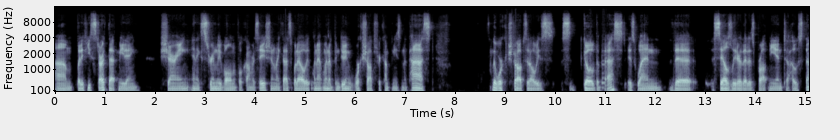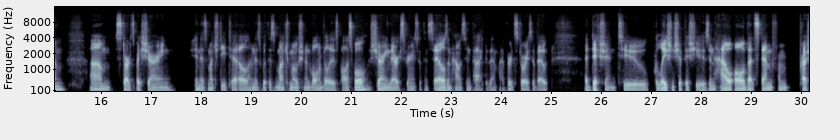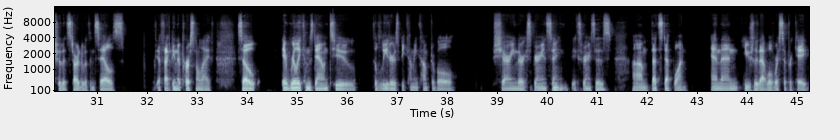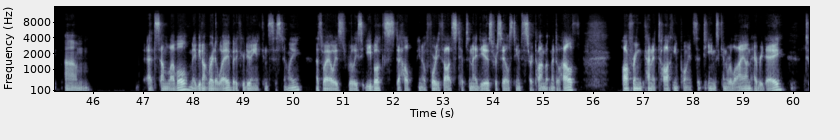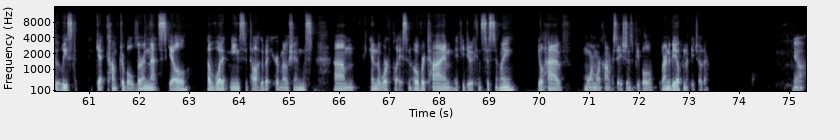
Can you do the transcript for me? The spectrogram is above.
um, but if you start that meeting sharing an extremely vulnerable conversation like that's what i always when, I, when i've been doing workshops for companies in the past the workshops that always go the best is when the sales leader that has brought me in to host them um, starts by sharing in as much detail and as with as much motion and vulnerability as possible, sharing their experience within sales and how it's impacted them. I've heard stories about addiction to relationship issues and how all of that stemmed from pressure that started within sales affecting their personal life. So it really comes down to the leaders becoming comfortable sharing their experiencing experiences. Um, that's step one. And then usually that will reciprocate um, at some level, maybe not right away, but if you're doing it consistently, that's why I always release ebooks to help, you know, 40 thoughts, tips, and ideas for sales teams to start talking about mental health, offering kind of talking points that teams can rely on every day to at least get comfortable, learn that skill of what it means to talk about your emotions um, in the workplace. And over time, if you do it consistently, you'll have more and more conversations. People learn to be open with each other. Yeah.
